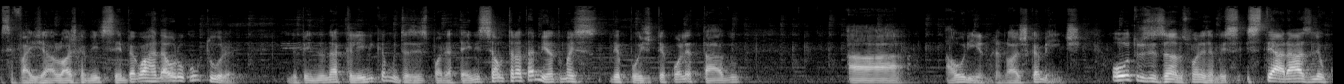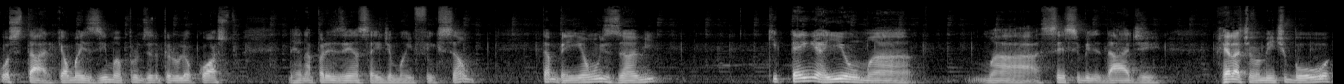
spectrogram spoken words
Você vai já, logicamente, sempre aguardar a urocultura. Dependendo da clínica, muitas vezes pode até iniciar um tratamento, mas depois de ter coletado a, a urina, logicamente. Outros exames, por exemplo, estearase leucocitária, que é uma enzima produzida pelo leucócito né, na presença aí de uma infecção, também é um exame que tem aí uma, uma sensibilidade relativamente boa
